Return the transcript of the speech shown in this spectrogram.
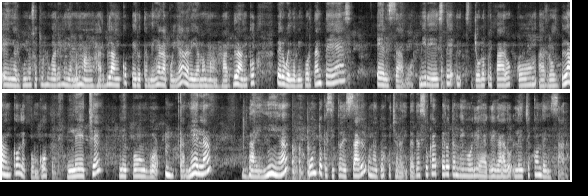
en algunos otros lugares le llaman manjar blanco, pero también a la poliada le llaman manjar blanco. Pero bueno, lo importante es el sabor. Mire, este yo lo preparo con arroz blanco, le pongo leche, le pongo mm, canela, vainilla, un toquecito de sal, unas dos cucharaditas de azúcar, pero también hoy le he agregado leche condensada.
